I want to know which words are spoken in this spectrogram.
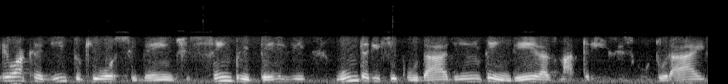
Eu acredito que o Ocidente sempre teve muita dificuldade em entender as matrizes culturais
